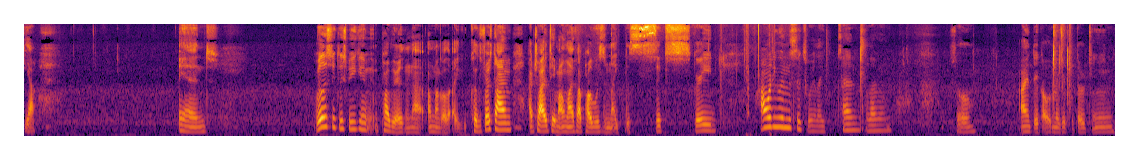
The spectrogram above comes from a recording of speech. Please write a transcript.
yeah. And realistically speaking, probably better than that. I'm not gonna lie to you. Because the first time I tried to take my own life, I probably was in like the sixth grade. How old are you in the sixth grade? Like 10, 11? So I didn't think I would make it to 13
